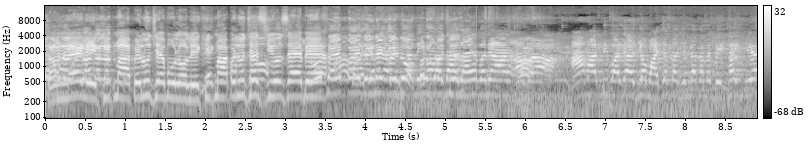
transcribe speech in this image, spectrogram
તમને લેખિતમાં આપેલું છે બોલો. લેખિતમાં આપેલું છે સીઓ સાહેબે? સાહેબ પાસે જઈને કહી દો. બરાબર છે? સાહેબ અને આ- આ- આમ આદમી પાર્ટી આ જો ભાજપના ઝંડા તમે દેખાય છે.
